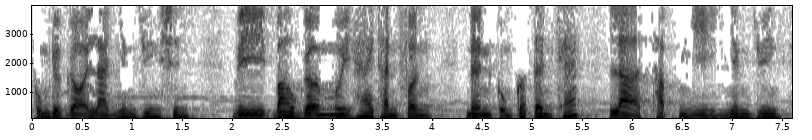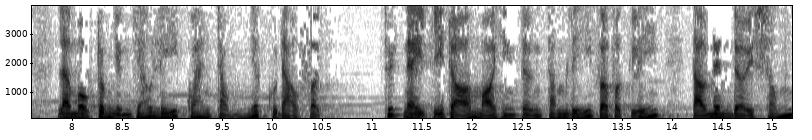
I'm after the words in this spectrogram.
cũng được gọi là nhân duyên sinh, vì bao gồm 12 thành phần, nên cũng có tên khác là thập nhị nhân duyên, là một trong những giáo lý quan trọng nhất của đạo Phật. Thuyết này chỉ rõ mọi hiện tượng tâm lý và vật lý tạo nên đời sống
